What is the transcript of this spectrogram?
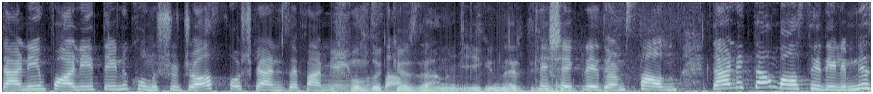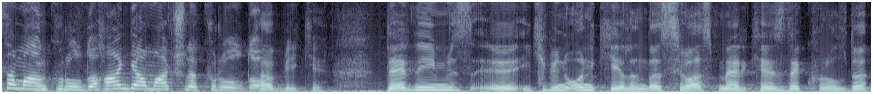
derneğin faaliyetlerini konuşacağız. Hoş geldiniz efendim Hoş bulduk Gözde Hanım. İyi günler diliyorum. Teşekkür ediyorum sağ olun. Dernekten bahsedelim. Ne zaman Tabii. kuruldu? Hangi amaçla kuruldu? Tabii ki. Derneğimiz e, 2012 yılında Sivas merkezde kuruldu.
